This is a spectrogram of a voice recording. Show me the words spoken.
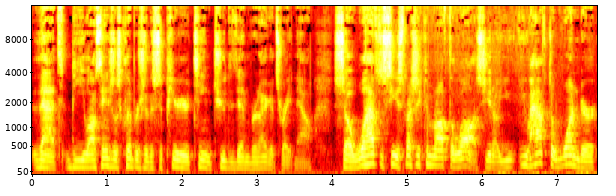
that the Los Angeles Clippers are the superior team to the Denver Nuggets right now. So we'll have to see, especially coming off the loss. You know, you, you have to wonder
